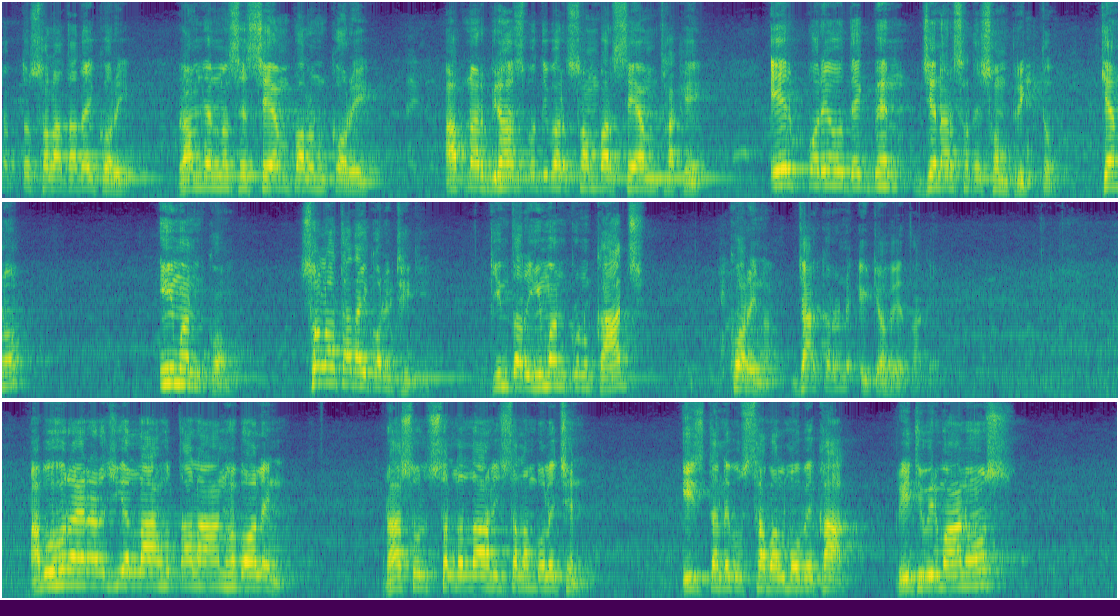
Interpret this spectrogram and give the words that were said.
শক্ত সলাত আদায় করে, রমজান মাসে শ্যাম পালন করে, আপনার বৃহস্পতিবার, সোমবার শ্যাম থাকে। এরপরেও দেখবেন জেনার সাথে সম্পৃক্ত। কেন? ইমান কম। সলাত আদায় করে ঠিকই, কিন্তু আর ইমান কোনো কাজ করে না, যার কারণে এইটা হয়ে থাকে। আবু হরায়রা রাজিয়াল্লাহ তালা আনহ বলেন, রাসুল সাল্লাহ আলি সাল্লাম বলেছেন ইজতানেবু সাবাল মোবেকাত, পৃথিবীর মানুষ,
